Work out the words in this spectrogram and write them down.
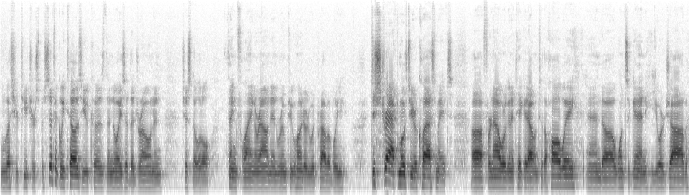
unless your teacher specifically tells you because the noise of the drone and just a little thing flying around in room 200 would probably distract most of your classmates. Uh, for now, we're going to take it out into the hallway, and uh, once again, your job,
